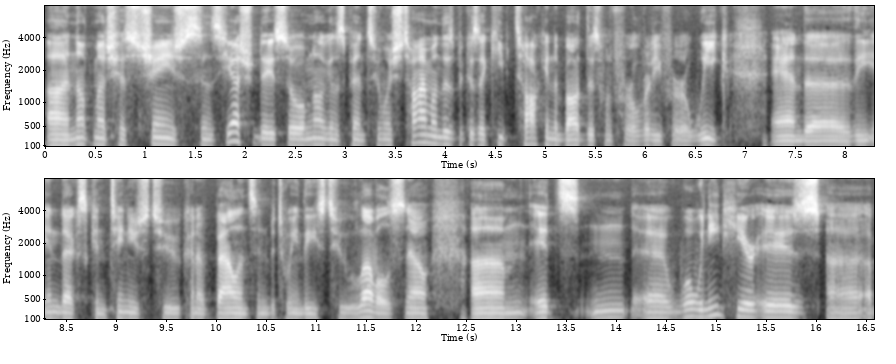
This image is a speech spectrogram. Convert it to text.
uh, not much has changed since yesterday. So I'm not going to spend too much time on this because I keep talking about this one for already for a week, and uh, the index continues to kind of balance in between these two levels. Now, um, it's what we need here is a,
